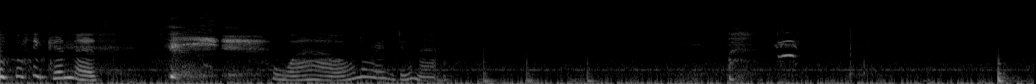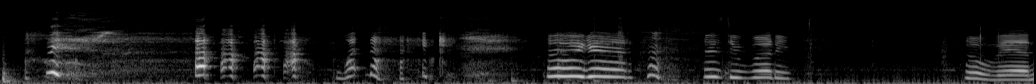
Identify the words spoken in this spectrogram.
oh my goodness. Wow, I wonder why he's doing. What the heck? Oh my god. That's too funny. Oh man.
